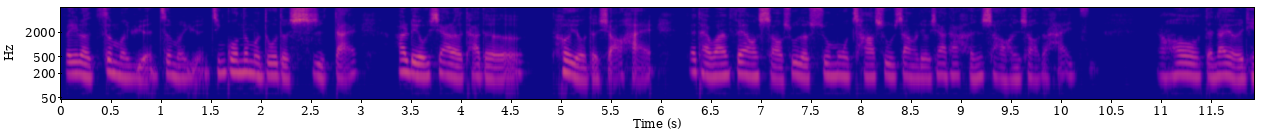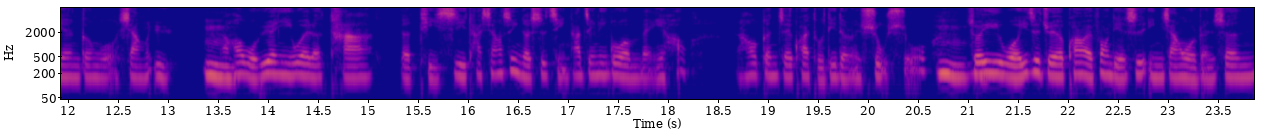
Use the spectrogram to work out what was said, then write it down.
飞了这么远这么远，经过那么多的世代，它留下了他的特有的小孩，在台湾非常少数的树木插树上留下他很少很少的孩子，然后等到有一天跟我相遇，嗯，然后我愿意为了他的体系，他相信的事情，他经历过的美好，然后跟这块土地的人诉说。嗯，所以我一直觉得宽尾凤蝶是影响我人生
